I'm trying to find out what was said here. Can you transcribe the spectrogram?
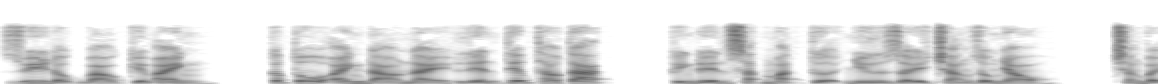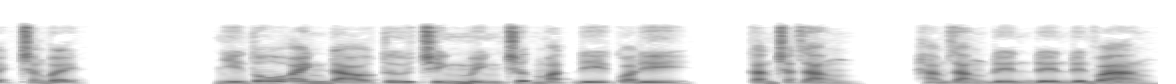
Duy độc bảo kiếm anh, cấp Tô Anh Đảo này liên tiếp thao tác, kinh đến sắc mặt tựa như giấy trắng giống nhau, trắng bệnh trắng bệnh. Nhìn Tô Anh Đảo từ chính mình trước mặt đi qua đi, cắn chặt răng, hàm răng đến đến đến vang.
